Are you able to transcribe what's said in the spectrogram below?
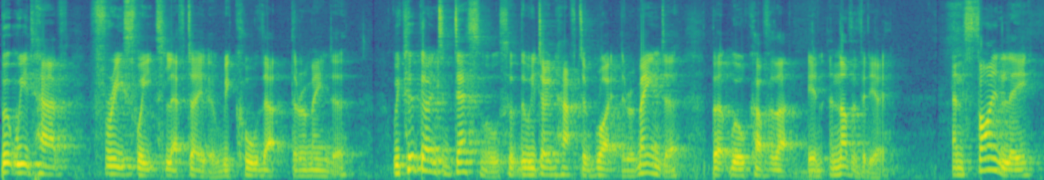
but we'd have 3 sweets left over. We call that the remainder. We could go into decimals so that we don't have to write the remainder, but we'll cover that in another video. And finally,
